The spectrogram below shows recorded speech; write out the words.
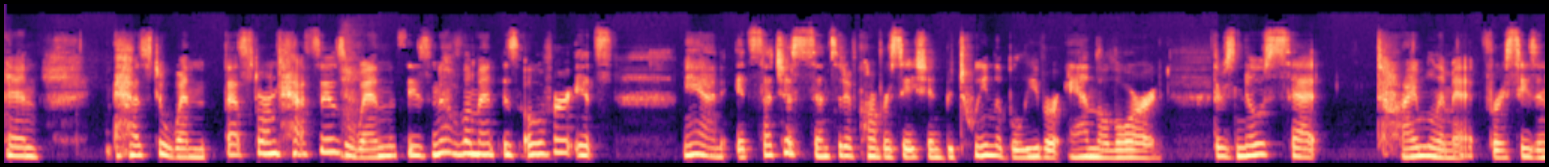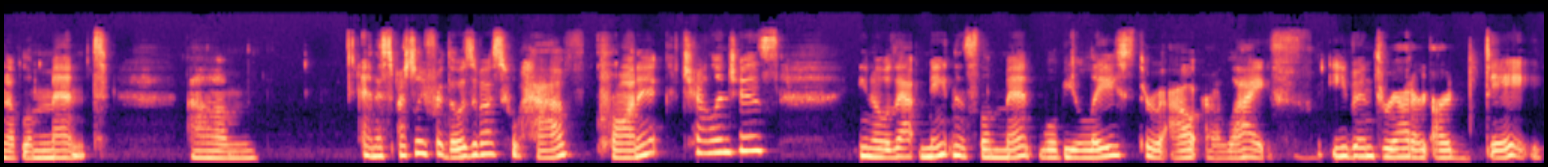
And as to when that storm passes, when the season of lament is over, it's man, it's such a sensitive conversation between the believer and the Lord. there's no set time limit for a season of lament. Um, and especially for those of us who have chronic challenges, you know, that maintenance lament will be laced throughout our life, even throughout our, our day.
